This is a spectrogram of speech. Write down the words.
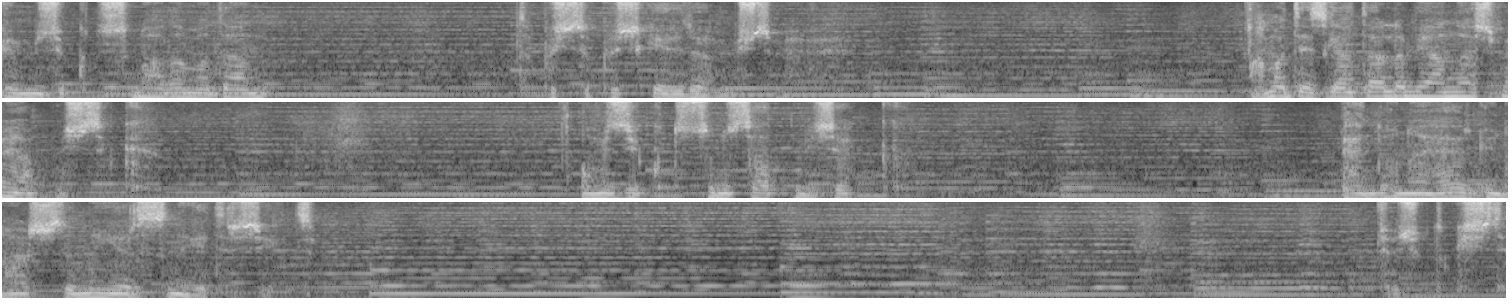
gün müzik kutusunu alamadan tıpış tıpış geri dönmüştüm eve. Ama tezgahtarla bir anlaşma yapmıştık. O müzik kutusunu satmayacak. Ben de ona her gün harçlığımın yarısını getirecektim. Çocuktuk işte.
